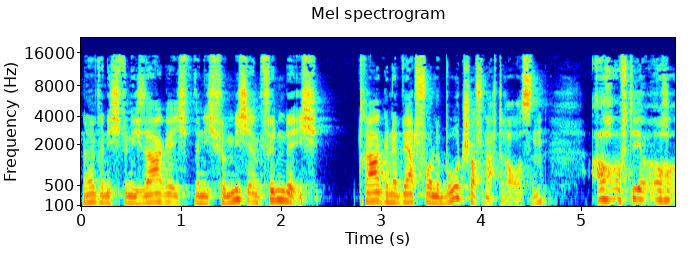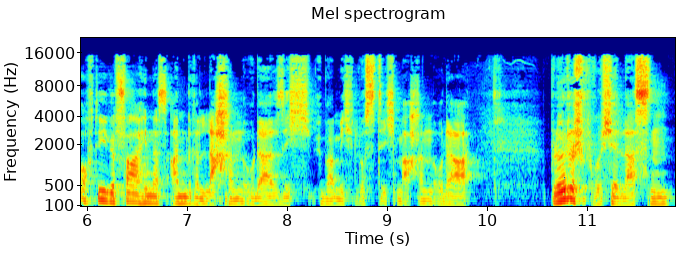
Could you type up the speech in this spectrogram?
Ne? Wenn ich, wenn ich sage, ich, wenn ich für mich empfinde, ich trage eine wertvolle Botschaft nach draußen, auch auf die, auch auf die Gefahr hin, dass andere lachen oder sich über mich lustig machen oder blöde Sprüche lassen.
